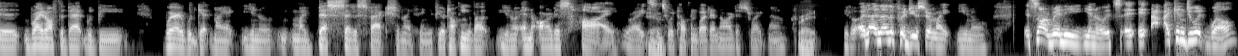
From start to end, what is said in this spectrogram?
uh, right off the bat would be where I would get my, you know, my best satisfaction, I think. If you're talking about, you know, an artist high, right? Yeah. Since we're talking about an artist right now. Right you know another producer might you know it's not really you know it's it, it, i can do it well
